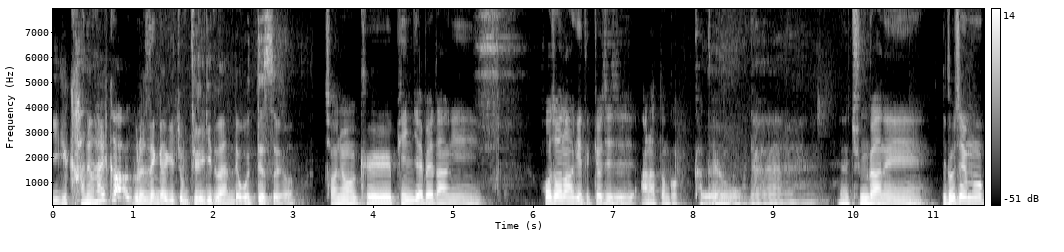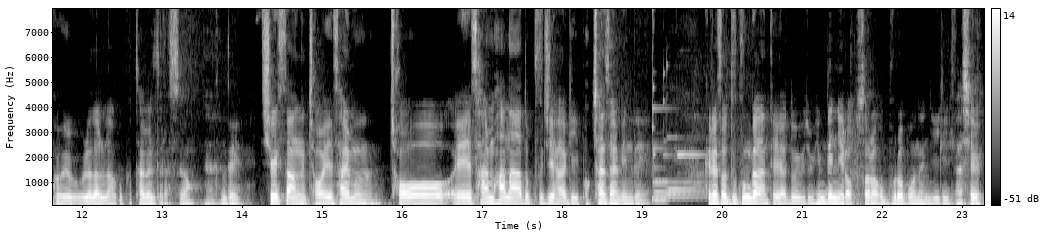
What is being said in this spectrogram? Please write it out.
이게 가능할까 그런 생각이 좀 들기도 하는데 어땠어요? 전혀 그 빈 예배당이 허전하게 느껴지지 않았던 것 같아요. 오, 네. 네, 중간에 기도 제목을 올려달라고 부탁을 드렸어요. 네. 근데 실상 저의 삶은 저의 삶 하나도 부지하기 벅찬 삶인데 그래서 누군가한테 야, 너 요즘 힘든 일 없어라고 물어보는 일이 사실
